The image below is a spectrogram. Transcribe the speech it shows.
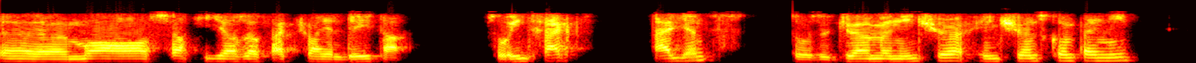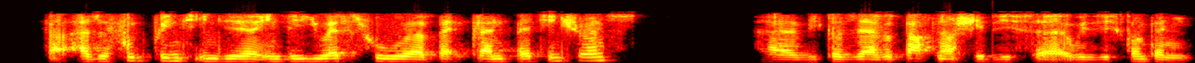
uh, more 30 years of actuarial data. So in fact, Allianz, so the German insur- insurance company, uh, has a footprint in the in the US through uh, pet, Plan Pet Insurance uh, because they have a partnership this, uh, with this company.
